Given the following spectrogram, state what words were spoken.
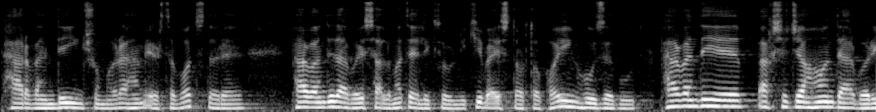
پرونده این شماره هم ارتباط داره. پرونده درباره سلامت الکترونیکی و استارتاپ های این حوزه بود. پرونده بخش جهان درباره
